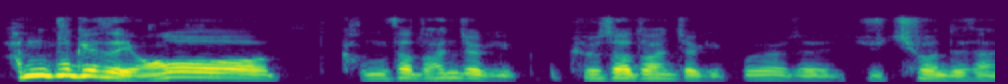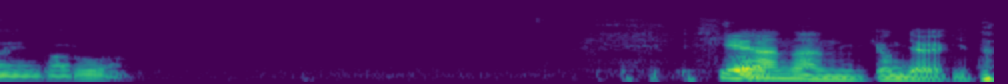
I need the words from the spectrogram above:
한국에서 영어 강사도 한 적이 교사도 한 적 있고요. 저 유치원 대상인가로. 희한한 경력이다.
